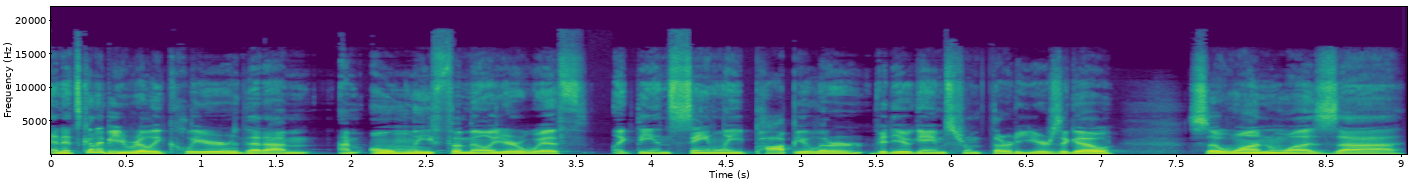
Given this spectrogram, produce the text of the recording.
and it's going to be really clear that I'm I'm only familiar with like the insanely popular video games from 30 years ago. So one was uh,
